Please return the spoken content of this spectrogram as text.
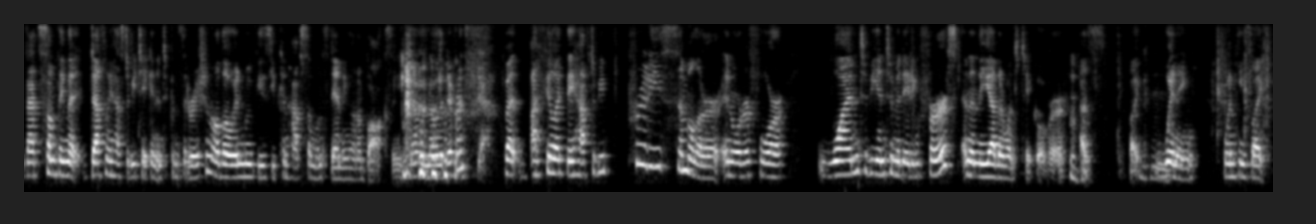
that's something that definitely has to be taken into consideration. Although in movies you can have someone standing on a box and you never know the difference. Yeah. But I feel like they have to be pretty similar in order for one to be intimidating first and then the other one to take over Mhm. as like Mhm. winning when he's like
